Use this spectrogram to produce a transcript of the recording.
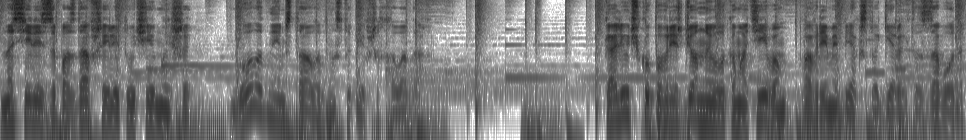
носились запоздавшие летучие мыши. Голодно им стало в наступивших холодах. Колючку, поврежденную локомотивом во время бегства Геральта с завода,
